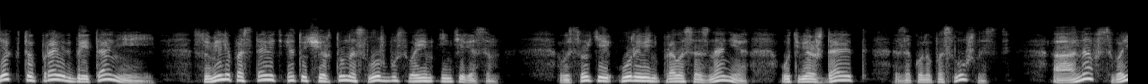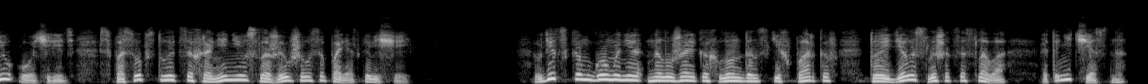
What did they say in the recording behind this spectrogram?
Те, кто правит Британией, сумели поставить эту черту на службу своим интересам. Высокий уровень правосознания утверждает законопослушность, а она, в свою очередь, способствует сохранению сложившегося порядка вещей. В детском гомоне на лужайках лондонских парков то и дело слышатся слова «это нечестно»,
